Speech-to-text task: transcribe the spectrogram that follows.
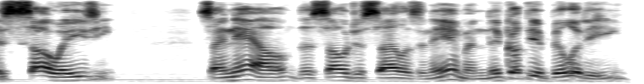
is so easy. So now the soldiers, sailors, and airmen, they've got the ability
